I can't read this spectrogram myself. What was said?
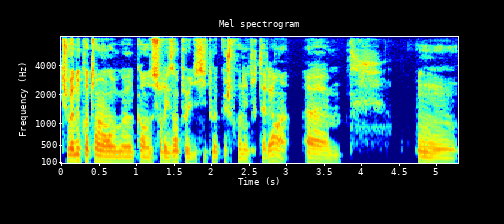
tu vois nous, quand on, quand, sur l'exemple du site web que je prenais tout à l'heure, on,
